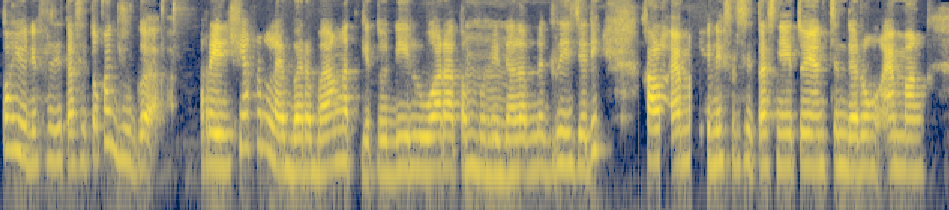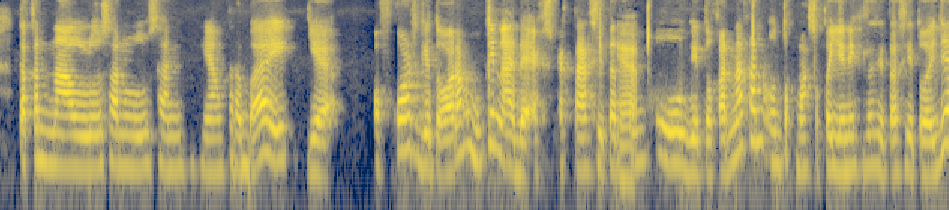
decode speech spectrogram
Toh universitas itu kan juga range-nya kan lebar banget gitu, di luar ataupun di Mhm. dalam negeri. Jadi kalau emang universitasnya itu yang cenderung emang terkenal lulusan-lulusan yang terbaik, ya of course gitu. Orang mungkin ada ekspektasi tertentu gitu. Karena kan untuk masuk ke universitas itu aja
